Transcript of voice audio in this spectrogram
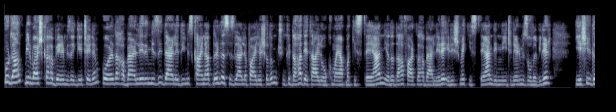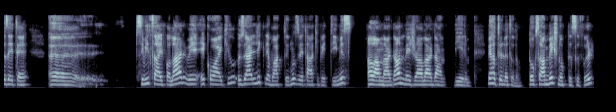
Buradan bir başka haberimize geçelim. Bu arada haberlerimizi derlediğimiz kaynakları da sizlerle paylaşalım. Çünkü daha detaylı okuma yapmak isteyen ya da daha farklı haberlere erişmek isteyen dinleyicilerimiz olabilir. Yeşil Gazete, e, sivil sayfalar ve EcoIQ özellikle baktığımız ve takip ettiğimiz alanlardan, mecralardan diyelim ve hatırlatalım. 95.0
